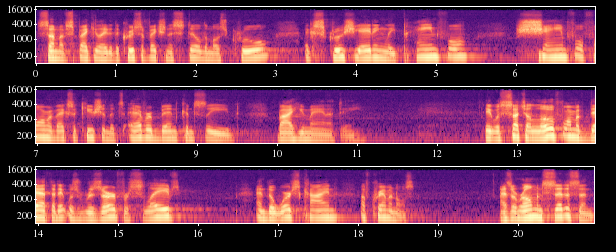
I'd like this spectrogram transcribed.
some have speculated the crucifixion is still the most cruel, excruciatingly painful, shameful form of execution that's ever been conceived by humanity. It was such a low form of death that it was reserved for slaves and the worst kind of criminals. As a Roman citizen,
